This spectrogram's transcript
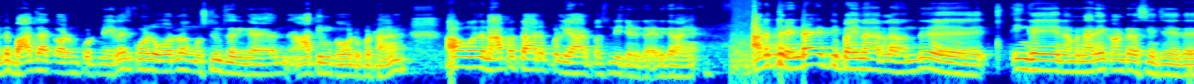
வந்து பாஜகவுடன் கூட்டணியில் இது கொஞ்சம் ஓரளவு முஸ்லீம்ஸ் இங்கே அதிமுக ஓட்டு போட்டாங்க. அவங்க வந்து நாற்பத்தாறு புள்ளி ஆறு பர்சன்டேஜ் எடுக்க எடுக்கிறாங்க. அடுத்து ரெண்டாயிரத்தி பதினாறில் வந்து இங்கே நம்ம நிறைய கான்ட்ரவர்சி இது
